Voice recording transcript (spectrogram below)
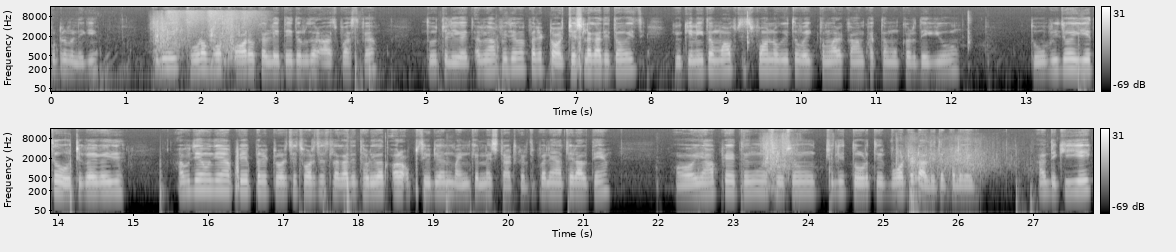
पोटर बनेगी। चलिए, थोड़ा बहुत और कर लेते हैं इधर उधर आसपास का। तो चलिए अब यहाँ पे जो मैं पहले टॉर्चेस लगा देता हूँ क्योंकि नहीं तो से स्पॉन हो गई तो भाई हमारा काम ख़त्म कर देगी वो। तो भी जो ये तो हो चुका है गाइज़ अब जो मुझे यहाँ पे पहले टॉर्चेस वॉर्चेस लगा दे, थोड़ी बहुत और ऑप्सीडियन माइंड करना स्टार्ट करते पहले यहाँ से डालते हैं। और यहाँ पे तुम सोच, चलिए तोड़ते वाटर डाल देते पहले गई अब देखिए, ये एक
